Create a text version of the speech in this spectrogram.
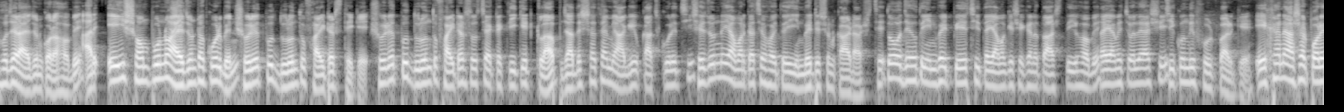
ভোজের আয়োজন করা হবে। আর এই সম্পূর্ণ আয়োজনটা করবেন শরীয়তপুর দুরন্ত ফাইটার্স থেকে। শরীয়তপুর দুরন্ত ফাইটার্স হচ্ছে একটা ক্রিকেট ক্লাব, যাদের সাথে আমি আগেও কাজ করেছি। সেজন্যই আমার কাছে হয়তো এই ইনভাইটেশন কার্ড আসছে। তো যেহেতু ইনভাইট পেয়েছি, তাই আমাকে সেখানে তো আসতেই হবে। তাই আমি চলে আসি চিকুন্দি ফুড পার্কে এখানে আসার পরে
